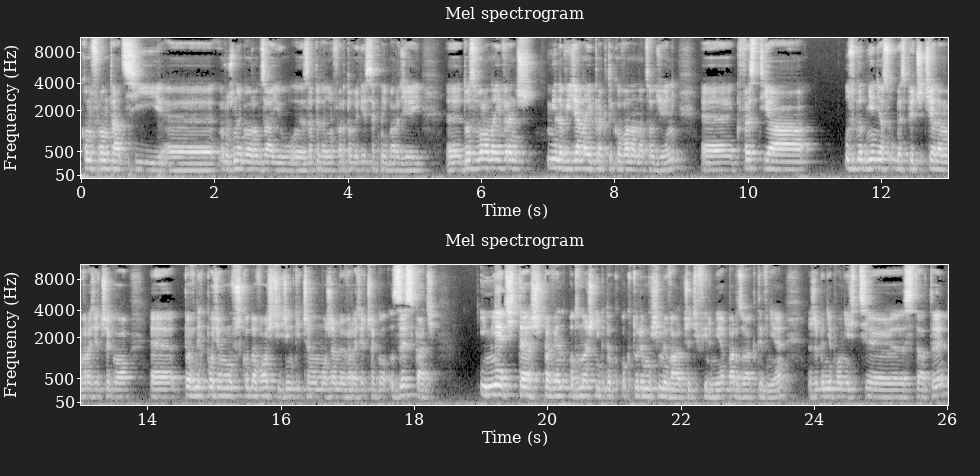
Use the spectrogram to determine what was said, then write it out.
konfrontacji różnego rodzaju zapytań ofertowych jest jak najbardziej dozwolona i wręcz mile widziana i praktykowana na co dzień. Kwestia uzgodnienia z ubezpieczycielem, w razie czego pewnych poziomów szkodowości, dzięki czemu możemy w razie czego zyskać i mieć też pewien odnośnik, do, o który musimy walczyć w firmie bardzo aktywnie, żeby nie ponieść e, straty,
